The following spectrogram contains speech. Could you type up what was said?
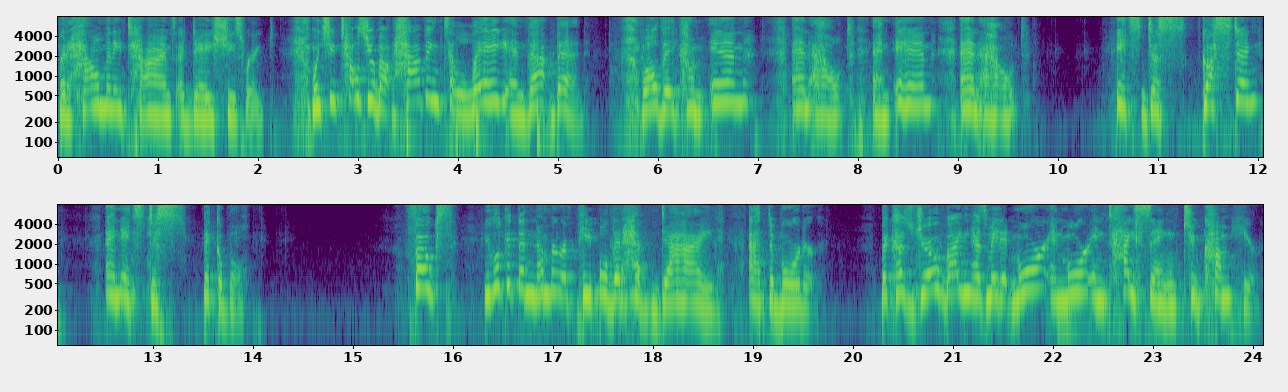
but how many times a day she's raped, when she tells you about having to lay in that bed while they come in and out and in and out, it's disgusting and it's despicable. Folks, you look at the number of people that have died at the border because Joe Biden has made it more and more enticing to come here.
